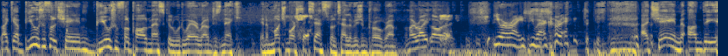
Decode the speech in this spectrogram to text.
Like a beautiful chain. Beautiful Paul Mescal would wear around his neck in a much more successful television program. Am I right, Laura? You are right. You are correct. a chain on the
